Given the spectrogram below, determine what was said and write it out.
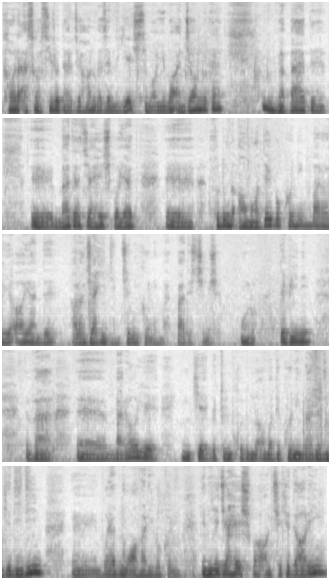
کار اساسی رو در جهان و زندگی اجتماعی ما انجام میدن و بعد بعد از جهش باید خودمون آماده بکنیم برای آینده. حالا جهیدیم چه می‌کنیم بعد؟ بعدش چی میشه؟ اون رو ببینیم و برای اینکه بتونیم خودمون آماده کنیم بعد از اینکه دیدیم باید نوآوری بکنیم. یعنی یه جهش با آنچه که داریم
